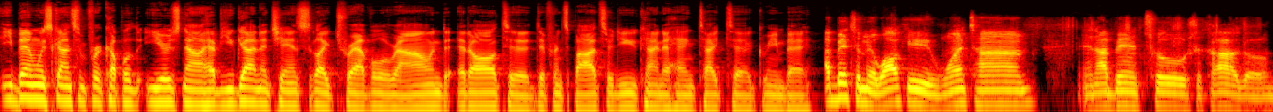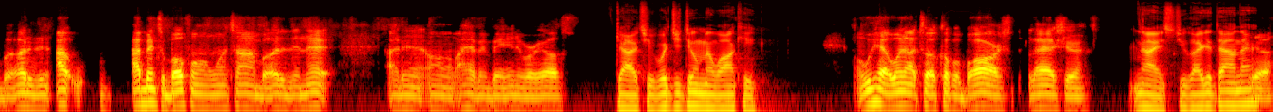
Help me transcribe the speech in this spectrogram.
You've been in Wisconsin for a couple years now. Have you gotten a chance to like travel around at all to different spots or do you kind of hang tight to Green Bay? I've been to Milwaukee one time and I've been to Chicago, but other than I I've been to both of them one time, but other than that, I didn't um I haven't been anywhere else. Got you. What'd you do in Milwaukee? We had went out to a couple bars last year. Nice. Do you like it down there? Yeah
